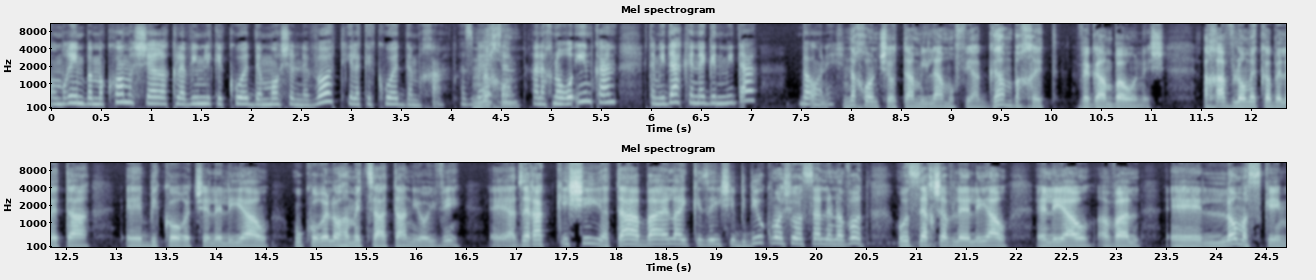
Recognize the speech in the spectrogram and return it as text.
אומרים, במקום אשר הכלבים ליקקו את דמו של נבות, ילקקו את דמך. אז בעצם, נכון. אנחנו רואים כאן את המידה כנגד מידה בעונש. נכון שאותה מילה מופיעה גם בחטא וגם בעונש. אחאב לא מקבל את הביקורת של אליהו, הוא קורא לו המצאתני אויבי. אה, אז זה רק אישי, אתה בא אליי כי זה אישי, בדיוק כמו שהוא עשה לנבות, הוא עושה עכשיו לאליהו. אליהו אבל אה, לא מסכים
